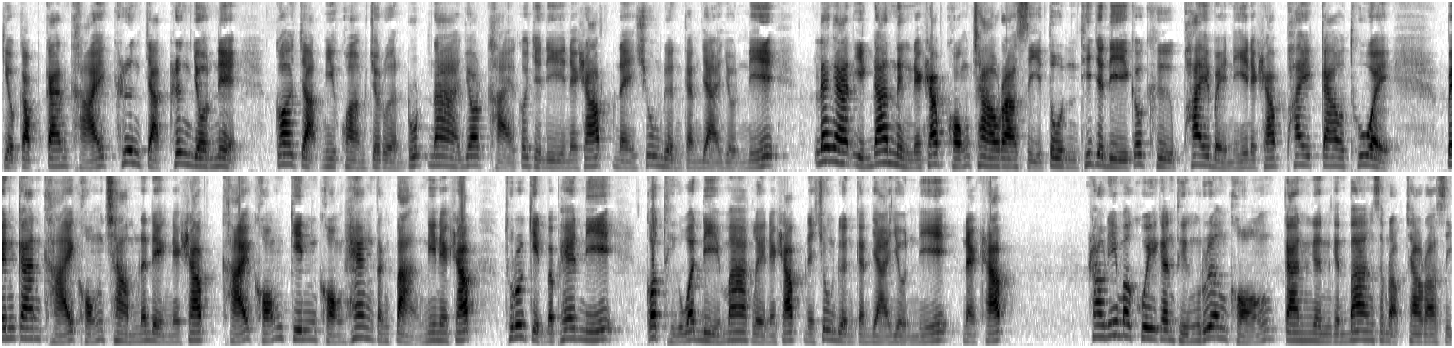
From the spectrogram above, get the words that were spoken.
เกี่ยวกับการขายเครื่องจักรเครื่องยนต์เนี่ยก็จะมีความเจริญรุดหน้ายอดขายก็จะดีนะครับ ในช่วงเดือนกันยายนนี้ และงานอีกด้านหนึ่งนะครับของชาวราศีตุลที่จะดีก็คือไพ่ใบนี้นะครับไพ่เก้าถ้วย เป็นการขายของชำนั่นเองนะครับขายของกินของแห้งต่างๆ นี่นะครับ ธุรกิจประเภทนี้ก็ถือว่าดีมากเลยนะครับ ในช่วงเดือนกันยายนนี้นะครับ คราวนี้มาคุยกันถึงเรื่องของการเงินกันบ้างสำหรับชาวราศี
